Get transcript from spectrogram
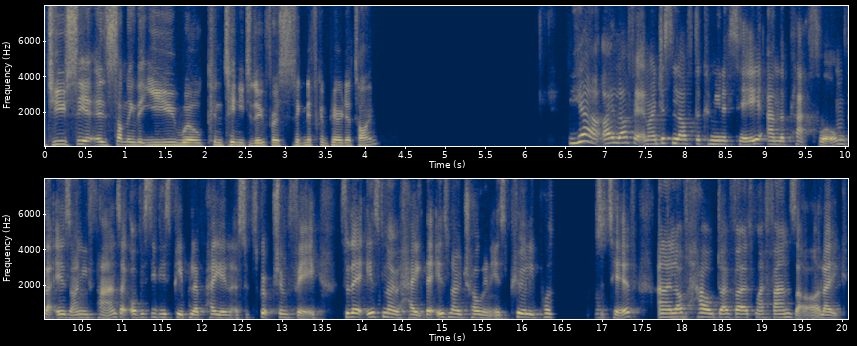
do you see it as something that you will continue to do for a significant period of time? Yeah, I love it. And I just love the community and the platform that is OnlyFans. Like, obviously, these people are paying a subscription fee. So there is no hate, there is no trolling. It's purely positive positive and i love mm. how diverse my fans are like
